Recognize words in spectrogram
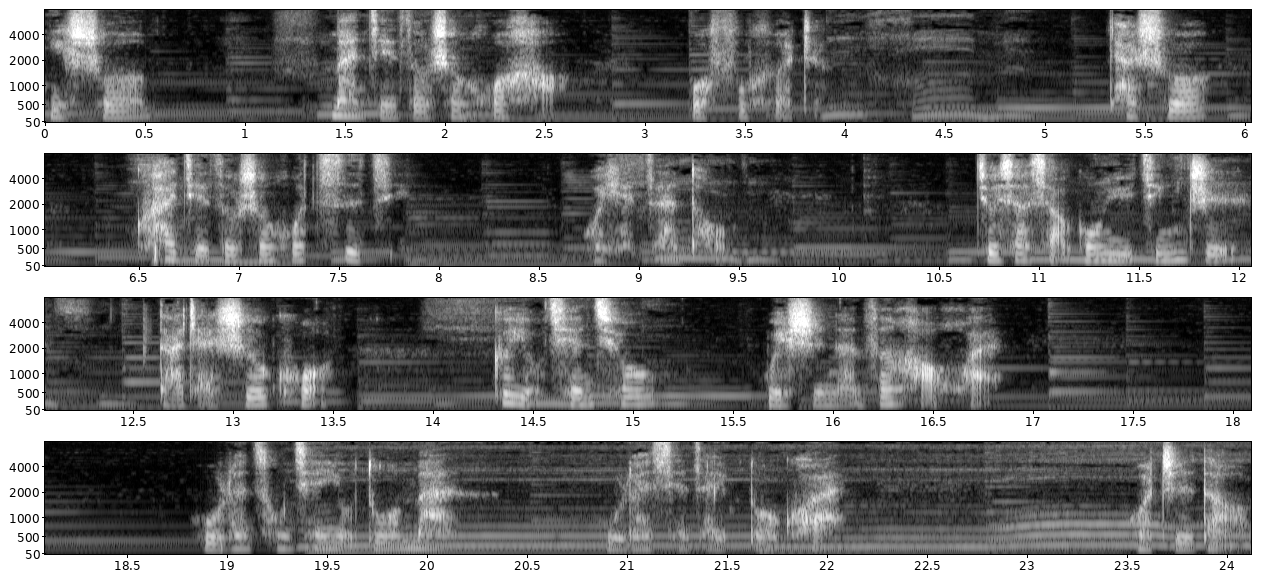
你说，慢节奏生活好，我附和着。他说，快节奏生活刺激，我也赞同。就像小公寓精致，大宅奢阔。各有千秋，为时难分好坏。无论从前有多慢，无论现在有多快，我知道，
